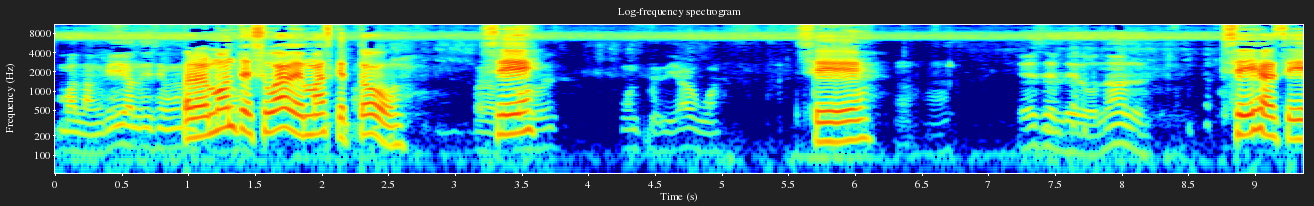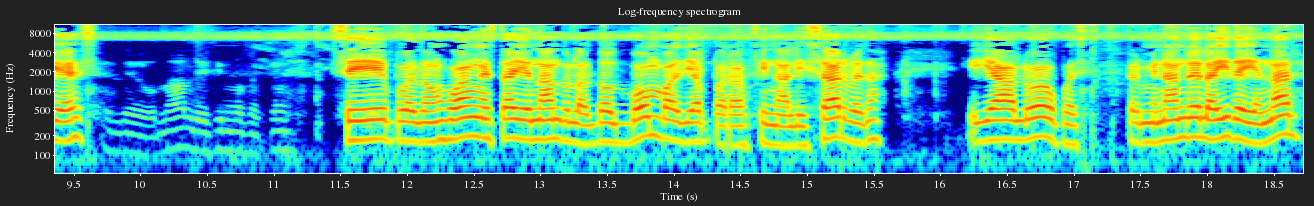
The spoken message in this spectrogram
Malanguilla, le dicen uno. Para el monte suave más que todo. Sí. monte de agua. Sí. Ajá. Es el de Donal. Sí, así es. El de Donal le hicimos aquí. Sí, pues don Juan está llenando las dos bombas ya para finalizar, ¿verdad? Y ya luego, pues, terminando él ahí de llenar,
